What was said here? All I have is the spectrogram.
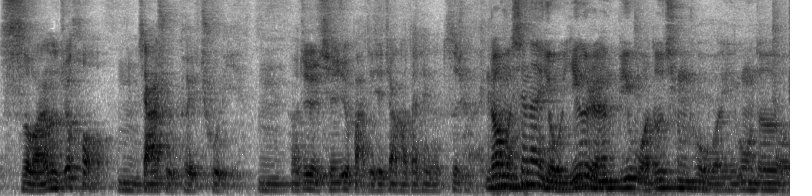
死完了之后嗯家属可以处理。嗯。然后这就其实就把这些账号当成一种资产来。你知道吗？现在有一个人比我都清楚，我一共都有嗯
